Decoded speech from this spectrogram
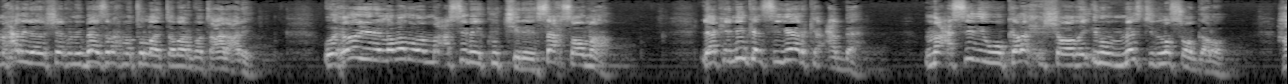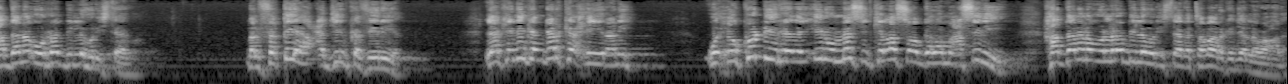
maxaa la yidhahda sheekh ibnu raxmat ullahi tabaaraka wa caleyh wuxuu yidhi labaduba macsi bay ku jireen sax soo maaha laakiin ninkan sigaarka cabba macsidii wuu kala xishooday inuu masjid la soo galo. Haddana uu rabbi la hor istaago. Bal faqiiha cajiibka fiiriya laakiin ninkan garhka xiirani wuxuu ku dhiiraday inuu masjidkii la soo galo macsidii. Haddanana uu rabbi la hor istaago tabaaraka jala wacala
